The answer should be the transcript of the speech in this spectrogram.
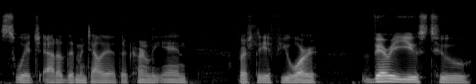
switch out of the mentality that they're currently in. Especially if you are very used to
